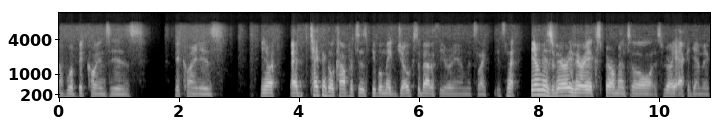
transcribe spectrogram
of what Bitcoin's is. Bitcoin is, you know, at technical conferences, people make jokes about Ethereum. It's like it's not. Ethereum is very very experimental. It's very academic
